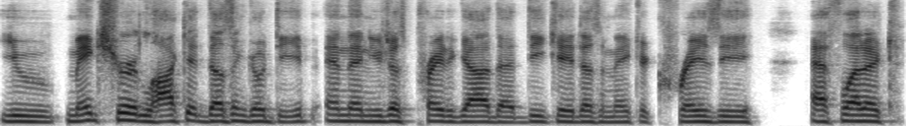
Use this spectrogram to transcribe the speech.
you make sure Lockett doesn't go deep, and then you just pray to God that DK doesn't make a crazy athletic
